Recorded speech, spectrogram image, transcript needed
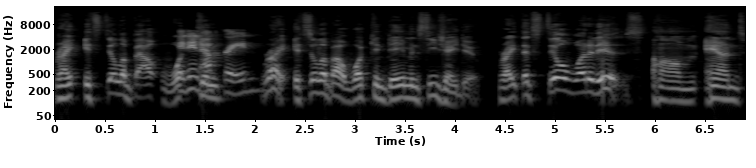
right? It's still about what they didn't can, upgrade. right. It's still about what can Dame and CJ do, right? That's still what it is. Um, and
